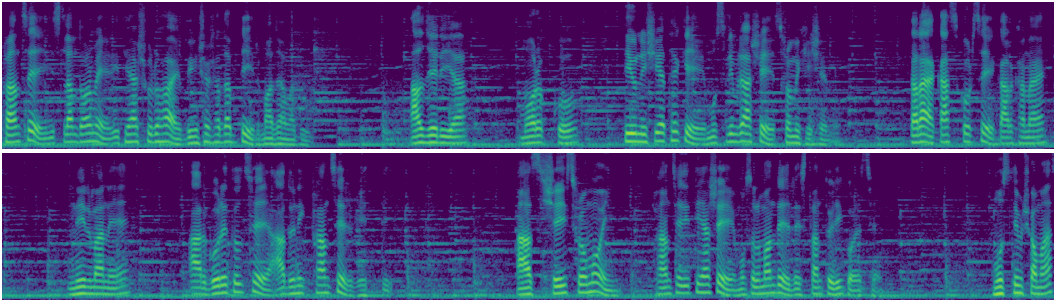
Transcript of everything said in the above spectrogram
ফ্রান্সে ইসলাম ধর্মের ইতিহাস শুরু হয় বিংশ শতাব্দীর মাঝামাঝি। আলজেরিয়া, মরক্কো, তিউনিশিয়া থেকে মুসলিমরা আসে শ্রমিক হিসেবে। তারা কাজ করছে কারখানায়, নির্মাণে আর গড়ে তুলছে আধুনিক ফ্রান্সের ভিত্তি। আজ সেই শ্রমই ফ্রান্সের ইতিহাসে মুসলমানদের স্থান তৈরি করেছে। মুসলিম সমাজ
